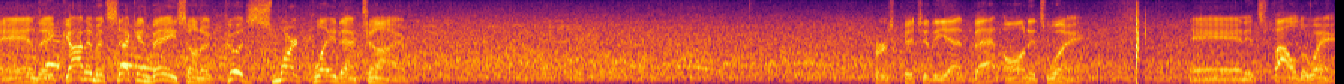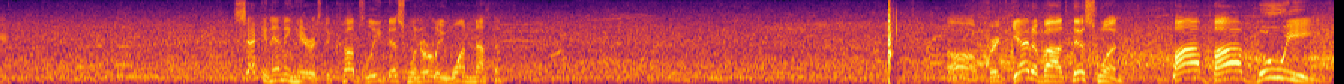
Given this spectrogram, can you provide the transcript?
And they got him at second base on a good, smart play that time. First pitch of the at-bat on its way. And it's fouled away. Second inning here as the Cubs lead this one early 1-0. Oh, forget about this one. Baba Booey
